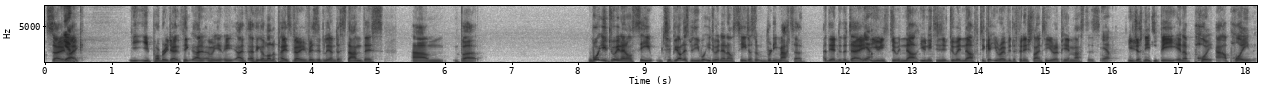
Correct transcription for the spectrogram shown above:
So yeah. like, you, you, probably don't think. I, mean, I, I, think a lot of players very visibly understand this, um, but what you do in NLC, to be honest with you, what you do in NLC doesn't really matter at the end of the day. Yeah. You need to do enough. You need to do enough to get you over the finish line to European Masters. Yeah. You just need to be in a point at a point,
